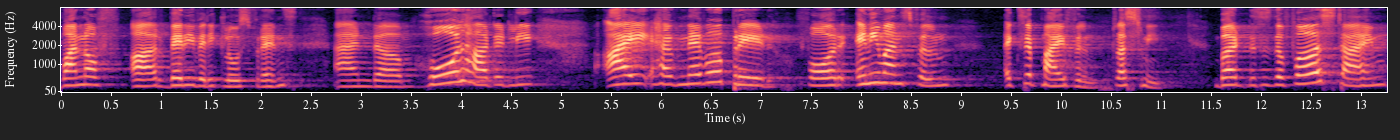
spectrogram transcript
one of our very, very close friends. And um, wholeheartedly, I have never prayed for anyone's film except my film, trust me. But this is the first time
